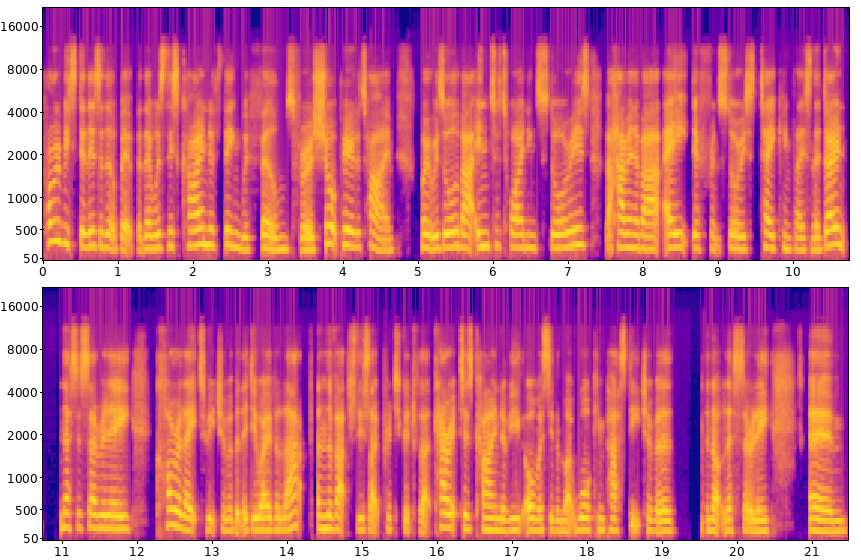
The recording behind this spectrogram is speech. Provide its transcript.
probably still is a little bit, but there was this kind of thing with films for a short period of time where it was all about intertwining stories, but having about eight different stories taking place, and they don't necessarily correlate to each other, but they do overlap. And Love Actually is like pretty good for that. Characters kind of you almost see them like walking past each other. They're not necessarily um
